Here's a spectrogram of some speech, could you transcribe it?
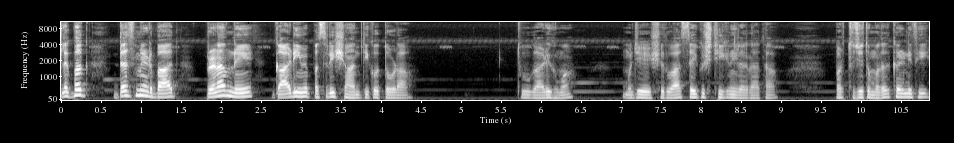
लगभग दस मिनट बाद प्रणव ने गाड़ी में पसरी शांति को तोड़ा। तू गाड़ी घुमा, मुझे शुरुआत से ही कुछ ठीक नहीं लग रहा था, पर तुझे तो मदद करनी थी।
